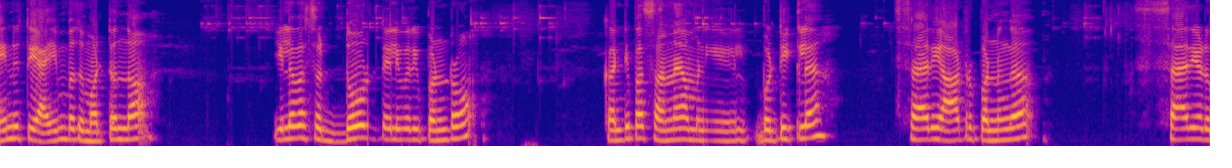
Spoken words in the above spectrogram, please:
ஐநூற்றி ஐம்பது மட்டும்தான். இலவச டோர் டெலிவரி பண்ணுறோம் கண்டிப்பாக சன்னாமணி பொட்டிக்கில் சாரீ ஆர்டர் பண்ணுங்கள் சாரியோட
